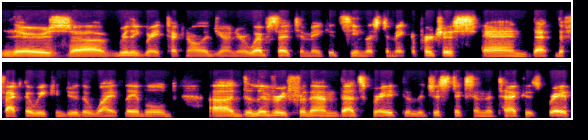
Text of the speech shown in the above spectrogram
there's uh, really great technology on your website to make it seamless to make a purchase, and that the fact that we can do the white labeled uh, delivery for them, that's great. The logistics and the tech is great,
